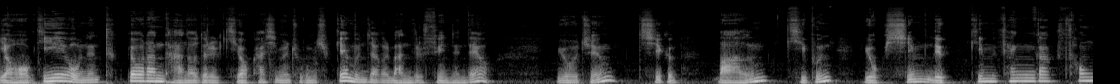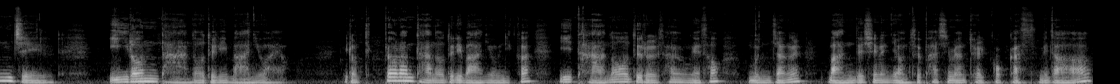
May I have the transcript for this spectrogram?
여기에 오는 특별한 단어들을 기억하시면 조금 쉽게 문장을 만들 수 있는데요. 요즘, 지금, 마음, 기분, 욕심, 느낌, 생각, 성질 이런 단어들이 많이 와요. 이런 특별한 단어들이 많이 오니까 이 단어들을 사용해서 문장을 만드시는 연습하시면 될 것 같습니다.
